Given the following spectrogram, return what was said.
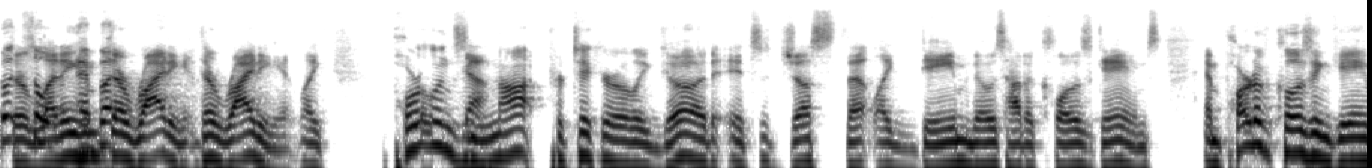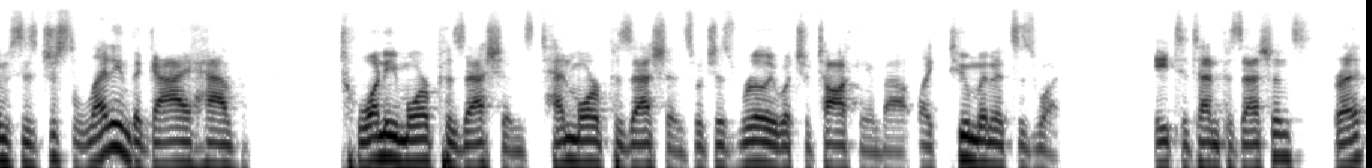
But they're so- letting and- him but- they're riding it. They're riding it. Like Portland's Yeah. not particularly good. It's just that like Dame knows how to close games. And part of closing games is just letting the guy have 20 more possessions, 10 more possessions, which is really what you're talking about. Like 2 minutes is what? 8 to 10 possessions, right?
